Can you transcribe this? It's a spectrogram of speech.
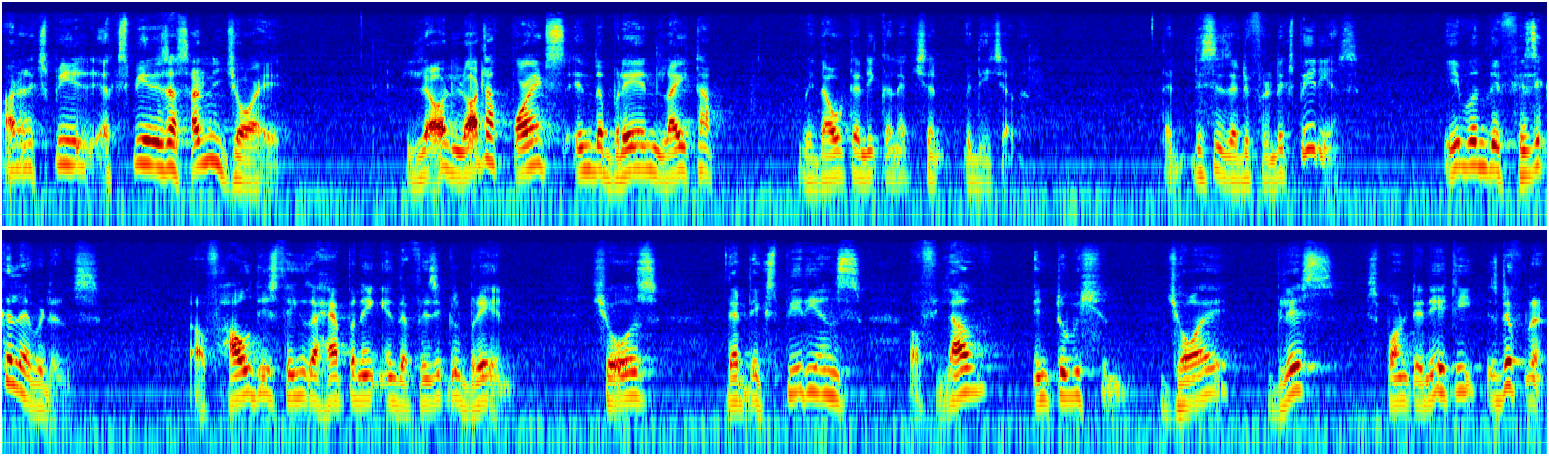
or an experience, of sudden joy, lot, lot of points in the brain light up without any connection with each other. That this is a different experience. Even the physical evidence of how these things are happening in the physical brain shows that the experience of love, intuition, joy, bliss, spontaneity is different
